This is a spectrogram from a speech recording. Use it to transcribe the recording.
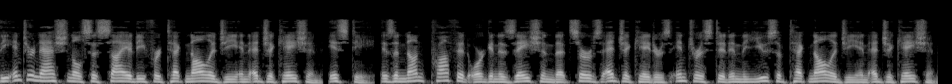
The International Society for Technology in Education is a non-profit organization that serves educators interested in the use of technology in education.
